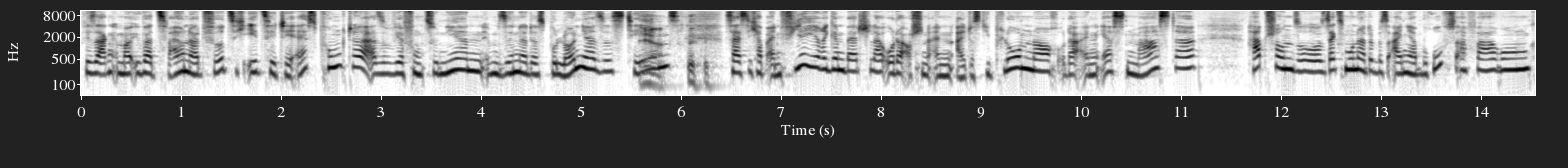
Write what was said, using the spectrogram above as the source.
Wir sagen immer über 240 ECTS-Punkte. Also wir funktionieren im Sinne des Bologna-Systems. Ja. Das heißt, ich habe einen vierjährigen Bachelor oder auch schon ein altes Diplom noch oder einen ersten Master, habe schon so sechs Monate bis ein Jahr Berufserfahrung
